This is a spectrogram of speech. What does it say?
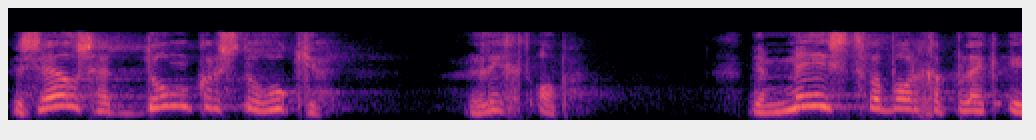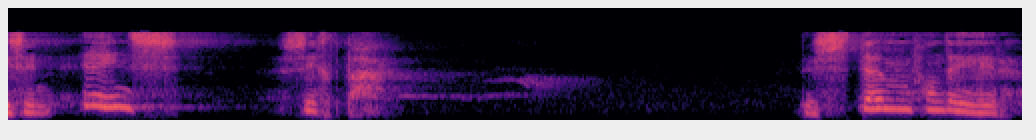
Zelfs het donkerste hoekje licht op. De meest verborgen plek is ineens zichtbaar. De stem van de Heer.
